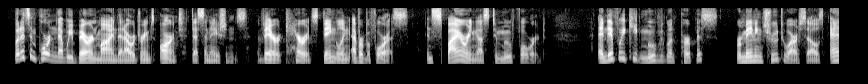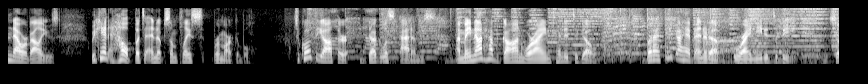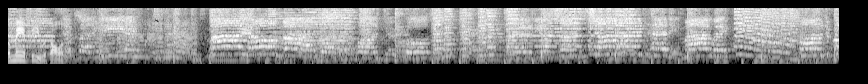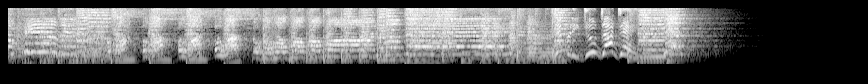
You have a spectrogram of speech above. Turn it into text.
But it's important that we bear in mind that our dreams aren't destinations. They're carrots dangling ever before us, inspiring us to move forward. And if we keep moving with purpose, remaining true to ourselves and our values, we can't help but to end up someplace remarkable. To quote the author, Douglas Adams, I may not have gone where I intended to go, but I think I have ended up where I needed to be. So may it be with all of us.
